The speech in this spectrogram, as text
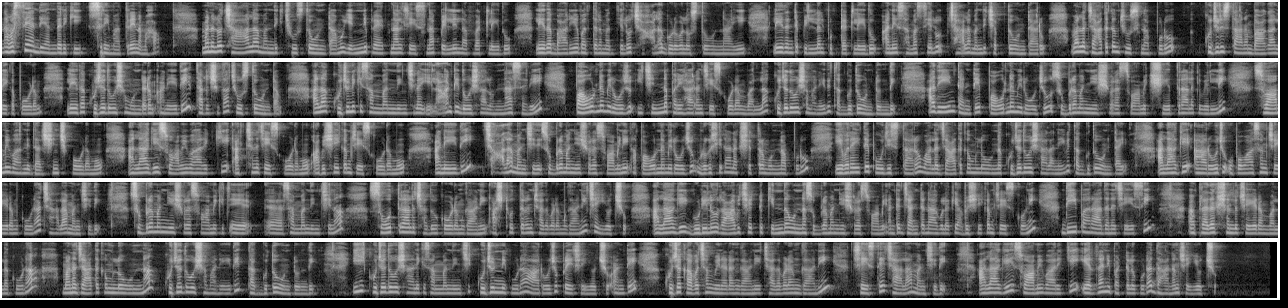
నమస్తే అండి అందరికీ. శ్రీమాత్రే నమ. మనలో చాలా మందికి చూస్తూ ఉంటాము ఎన్ని ప్రయత్నాలు చేసినా పెళ్ళిళ్ళు అవ్వట్లేదు. లేదా భార్యాభర్తల మధ్యలో చాలా గొడవలు వస్తూ ఉన్నాయి. లేదంటే పిల్లలు పుట్టట్లేదు అనే సమస్యలు చాలామంది చెప్తూ ఉంటారు. వాళ్ళ జాతకం చూసినప్పుడు కుజుడి స్థానం బాగా లేకపోవడం లేదా కుజదోషం ఉండడం అనేది తరచుగా చూస్తూ ఉంటాం. అలా కుజునికి సంబంధించిన ఎలాంటి దోషాలు ఉన్నా సరే పౌర్ణమి రోజు ఈ చిన్న పరిహారం చేసుకోవడం వల్ల కుజదోషం అనేది తగ్గుతూ ఉంటుంది. అదేంటంటే పౌర్ణమి రోజు సుబ్రహ్మణ్యేశ్వర స్వామి క్షేత్రాలకు వెళ్ళి స్వామివారిని దర్శించుకోవడము అలాగే స్వామివారికి అర్చన చేసుకోవడము అభిషేకం చేసుకోవడము అనేది చాలా మంచిది. సుబ్రహ్మణ్యేశ్వర స్వామిని ఆ పౌర్ణమి రోజు మృగశిర నక్షత్రం ఉన్నప్పుడు ఎవరైతే పూజిస్తారో వాళ్ళ జాతకంలో ఉన్న కుజదోషాలు అనేవి తగ్గుతూ ఉంటాయి. అలాగే ఆ రోజు ఉపవాసం చేయడం కూడా చాలా మంచిది. సుబ్రహ్మణ్యేశ్వర స్వామికి సంబంధించిన సూత్రాలు చదువుకోవడం కానీ అష్టోత్తరం చదవడం కానీ చేయొచ్చు అలాగే గుడిలో రావి చెట్టు కింద ఉన్న సుబ్రహ్మణ్యేశ్వర స్వామి అంటే జంట నాగులకి అభిషేకం చేసుకొని దీపారాధన చేసి ప్రదక్షిణలు చేయడం వల్ల కూడా మన జాతకంలో ఉన్న కుజదోషం అనేది తగ్గుతూ ఉంటుంది. ఈ కుజదోషానికి సంబంధించి కుజుణ్ణి కూడా ఆ రోజు ప్రే చేయొచ్చు. అంటే కుజ కవచం వినడం కానీ చదవడం కానీ చేస్తే చాలా మంచిది. అలాగే స్వామివారికి ఎర్రని బట్టలు కూడా దానం చేయొచ్చు.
